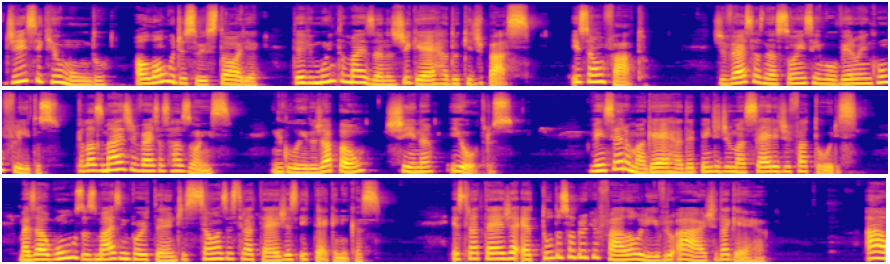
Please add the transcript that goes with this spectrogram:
Disse que o mundo, ao longo de sua história, teve muito mais anos de guerra do que de paz. Isso é um fato. Diversas nações se envolveram em conflitos, pelas mais diversas razões, incluindo Japão, China e outros. Vencer uma guerra depende de uma série de fatores, mas alguns dos mais importantes são as estratégias e técnicas. Estratégia é tudo sobre o que fala o livro A Arte da Guerra. A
